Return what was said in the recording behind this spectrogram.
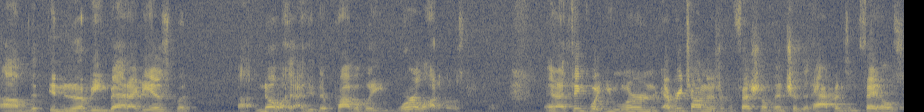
um, that ended up being bad ideas? But uh, no, I, I think there probably were a lot of those people. And I think what you learn every time there's a professional venture that happens and fails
